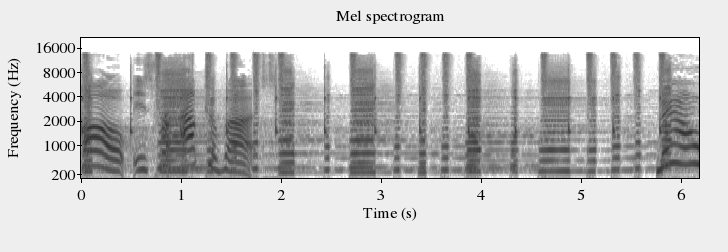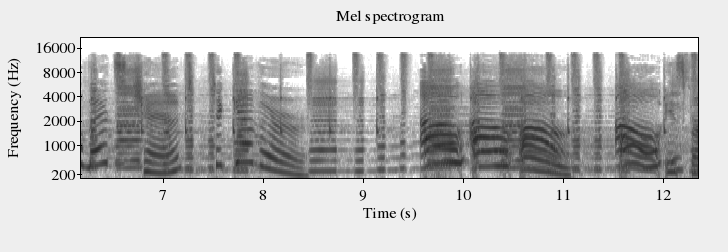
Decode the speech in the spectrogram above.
O is for octopus. chant together. O, O, O. O is for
